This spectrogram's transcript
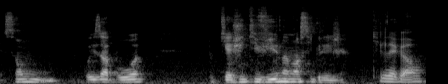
essa é uma coisa boa do que a gente viu na nossa igreja. Que legal.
